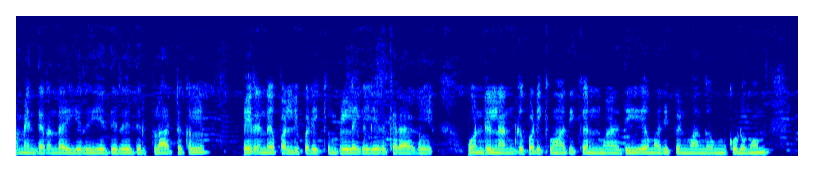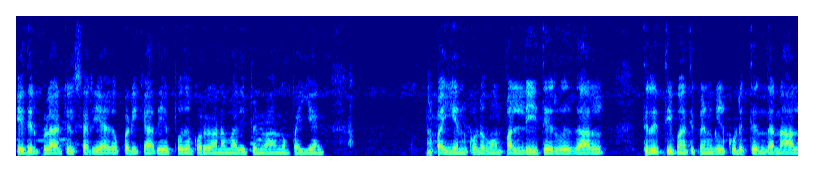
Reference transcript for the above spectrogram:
அமைந்திருந்த இரு எதிர் எதிர் பிளாட்டுகள் இரண்டு பள்ளி படிக்கும் பிள்ளைகள் இருக்கிறார்கள். ஒன்றில் நன்கு படிக்கும் அதிக அதிக மதிப்பெண் வாங்கும் குடும்பம் எதிர் பிளாட்டில் சரியாக படிக்காது. எப்போதும் குறைவான மதிப்பெண் வாங்கும் பையன் பையன் குடும்பம். பள்ளி தேர்வுதால் திருத்தி மதிப்பெண்கள் கொடுத்திருந்த நாள்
